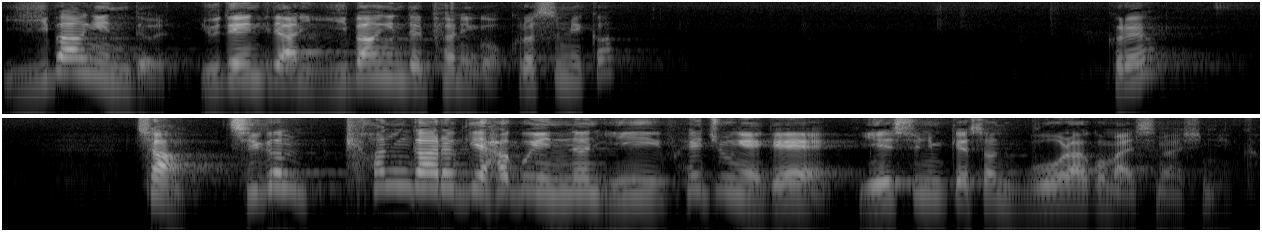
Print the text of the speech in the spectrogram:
이방인들, 유대인들이 아닌 이방인들 편이고 그렇습니까? 그래요? 자, 지금 편가르기 하고 있는 이 회중에게 예수님께서는 무엇라고 말씀하십니까?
